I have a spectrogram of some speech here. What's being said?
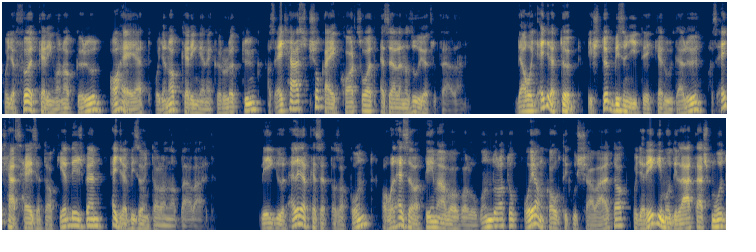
hogy a Föld kering a nap körül, ahelyett, hogy a nap keringene körülöttünk, az egyház sokáig harcolt ez ellen az új ötlet ellen. De ahogy egyre több és több bizonyíték került elő, az egyház helyzete a kérdésben egyre bizonytalanabbá vált. Végül elérkezett az a pont, ahol ezzel a témával való gondolatok olyan kaotikussá váltak, hogy a régi módi látásmód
